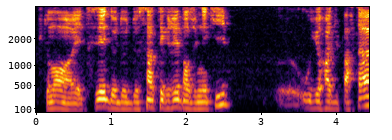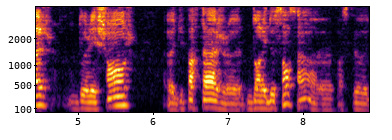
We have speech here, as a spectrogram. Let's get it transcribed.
justement, essayer de, s'intégrer dans une équipe euh, où il y aura du partage, de l'échange, euh, du partage dans les deux sens, hein, euh, parce que,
